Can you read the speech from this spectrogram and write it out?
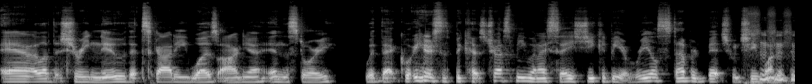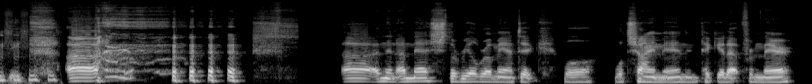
and I love that Cherie knew that Scotty was Anya in the story with that quote. You know, because trust me when I say she could be a real stubborn bitch when she wanted to be. uh, uh, and then Amesh, the real romantic, will will chime in and pick it up from there.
